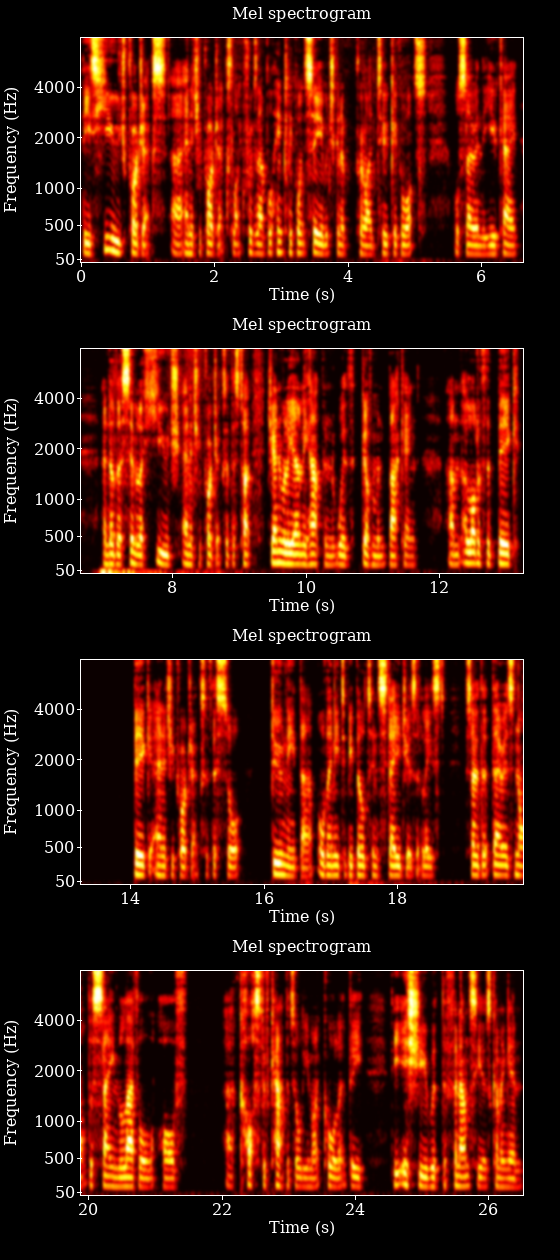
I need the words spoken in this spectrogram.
these huge projects, uh, energy projects, like for example Hinkley Point C, which is going to provide 2 gigawatts or so in the UK, and other similar huge energy projects of this type, generally only happen with government backing. Um, a lot of the big, big energy projects of this sort do need that, or they need to be built in stages at least, so that there is not the same level of uh, cost of capital, you might call it, the the issue with the financiers coming in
